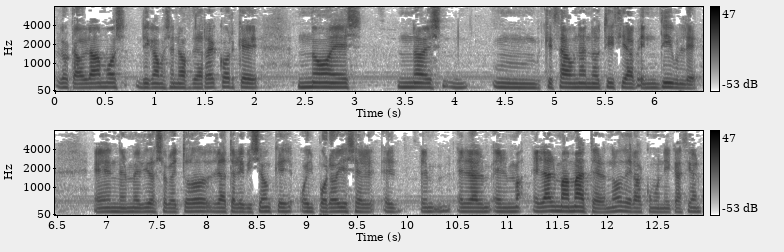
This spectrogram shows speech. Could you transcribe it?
lo que hablábamos digamos en off the record que no es no es mm, quizá una noticia vendible en el medio sobre todo de la televisión que hoy por hoy es el, el, el, el- el alma mater ¿no? de la comunicación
